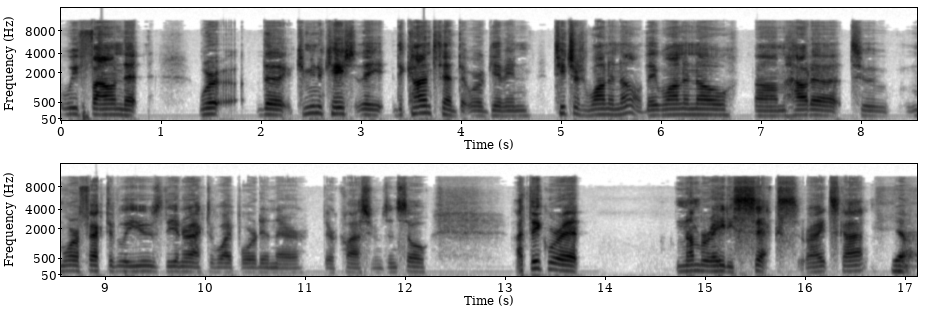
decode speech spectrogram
we found that we're the communication, the the content that we're giving, teachers want to know. They want to know um, how to to more effectively use the interactive whiteboard in their their classrooms. And so, I think we're at number 86, right, Scott? Yeah.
